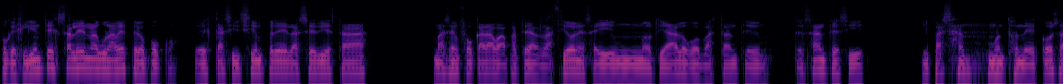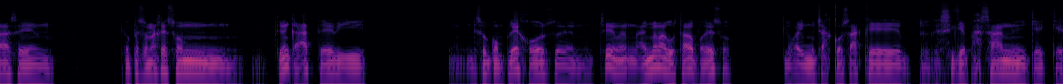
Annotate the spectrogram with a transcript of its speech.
porque clientes salen alguna vez, pero poco. Es casi siempre la serie está más enfocada, aparte de las relaciones, hay unos diálogos bastante interesantes y, y pasan un montón de cosas en... Los personajes son... tienen carácter y, son complejos. Eh, sí, a mí me ha gustado por eso. Luego hay muchas cosas que, que sí que pasan y que, que,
